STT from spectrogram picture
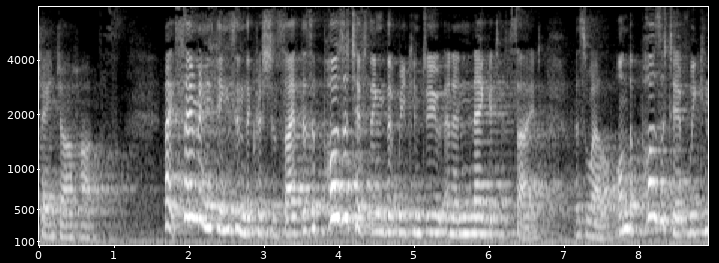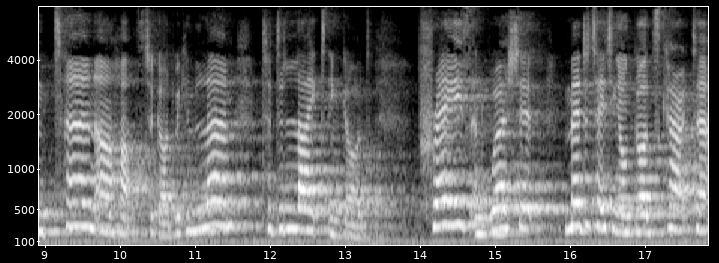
change our hearts? Like so many things in the Christian side, there's a positive thing that we can do and a negative side as well. On the positive, we can turn our hearts to God. We can learn to delight in God, praise and worship meditating on God's character,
